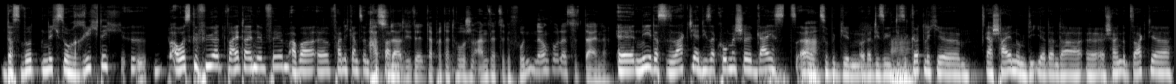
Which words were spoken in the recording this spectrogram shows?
das wird nicht so richtig äh, ausgeführt weiter in dem Film, aber äh, fand ich ganz hast du interessant. da diese interpretatorischen Ansätze gefunden irgendwo oder ist das deine? Äh, nee, das sagt ja dieser komische Geist äh, Ah. zu Beginn oder diese, diese göttliche Erscheinung, die ihr dann da erscheint und sagt ja,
